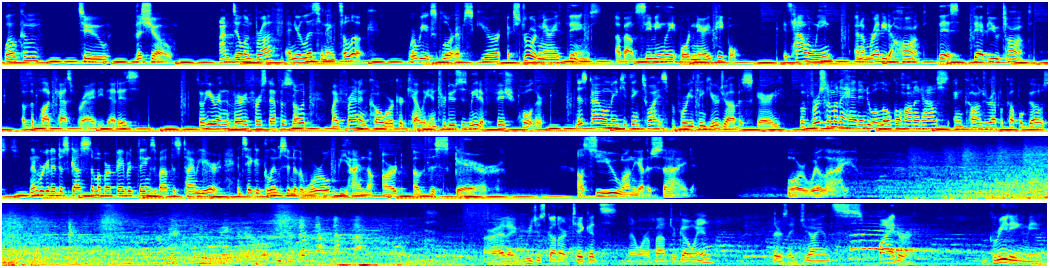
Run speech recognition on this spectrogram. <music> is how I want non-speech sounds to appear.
Welcome to the show. I'm Dylan Bruff, and you're listening to Look, where we explore obscure, extraordinary things about seemingly ordinary people. It's Halloween, and I'm ready to haunt this debutante of the podcast variety, that is. So, here in the very first episode, my friend and coworker Kelly introduces me to Fish Holder. This guy will make you think twice before you think your job is scary. But first, I'm gonna head into a local haunted house and conjure up a couple ghosts. Then, we're gonna discuss some of our favorite things about this time of year and take a glimpse into the world behind the art of the scare. I'll see you on the other side. Or will I? All right, I, we just got our tickets. Now we're about to go in. There's a giant spider greeting me.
